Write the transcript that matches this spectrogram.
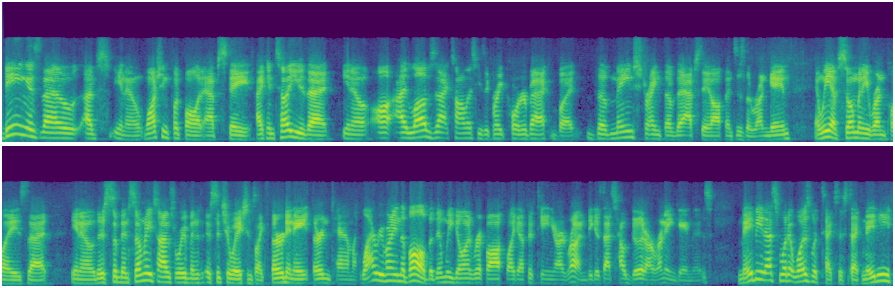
being as though I've, you know, watching football at App State, I can tell you that, you know, I love Zac Thomas. He's a great quarterback, but the main strength of the App State offense is the run game. And we have so many run plays that, you know, there's been so many times where we've been in situations like third and eight, third and 10. I'm like, why are we running the ball? But then we go and rip off like a 15 yard run because that's how good our running game is. Maybe that's what it was with Texas Tech. Maybe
